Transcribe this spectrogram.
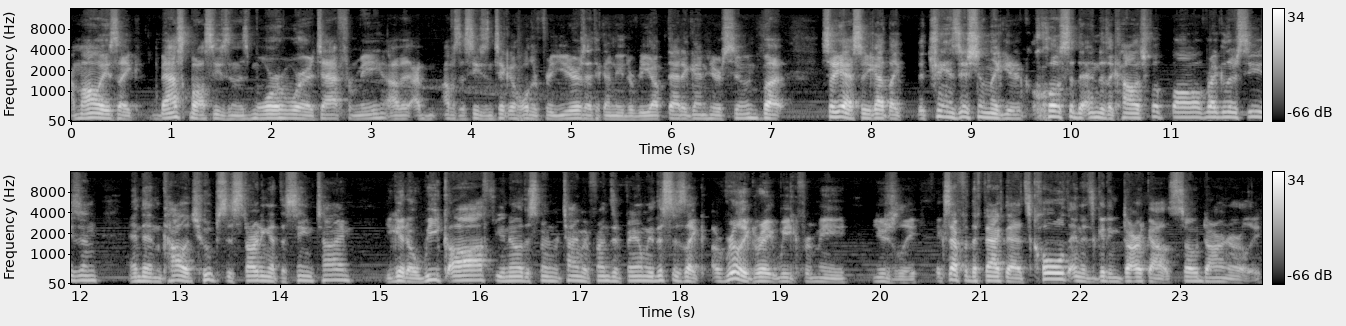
I'm always like basketball season is more where it's at for me. I, I, I was a season ticket holder for years. I think I need to re up that again here soon. But so yeah, so you got like the transition, like you're close to the end of the college football regular season, and then college hoops is starting at the same time. You get a week off, you know, to spend time with friends and family. This is like a really great week for me usually, except for the fact that it's cold and it's getting dark out so darn early.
